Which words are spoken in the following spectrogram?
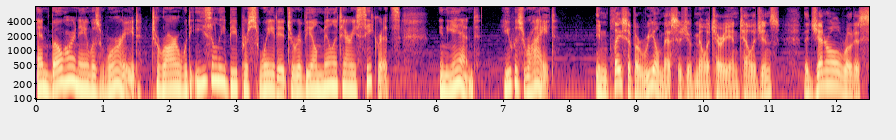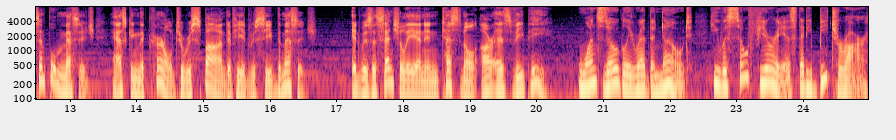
and Beauharnais was worried Tarrare would easily be persuaded to reveal military secrets. In the end, he was right. In place of a real message of military intelligence, the general wrote a simple message asking the colonel to respond if he had received the message. It was essentially an intestinal RSVP. Once Zogli read the note, he was so furious that he beat Tarrare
